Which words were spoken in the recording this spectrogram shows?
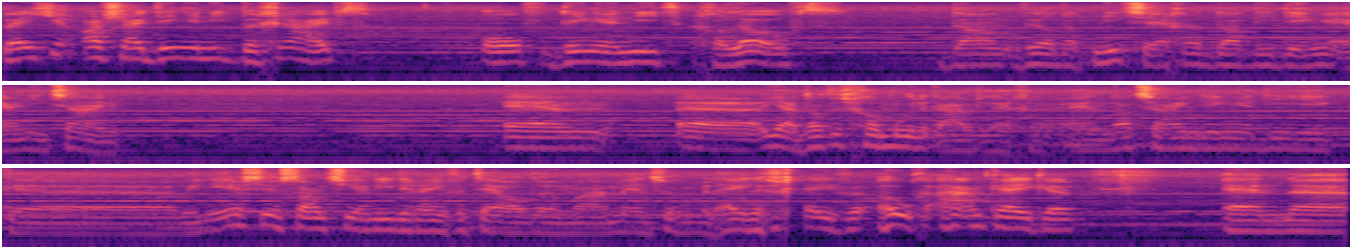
weet je, als jij dingen niet begrijpt of dingen niet gelooft, dan wil dat niet zeggen dat die dingen er niet zijn. En uh, ja, dat is gewoon moeilijk uitleggen. En dat zijn dingen die ik uh, in eerste instantie aan iedereen vertelde, maar mensen met hele scheve ogen aankeken. En uh,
